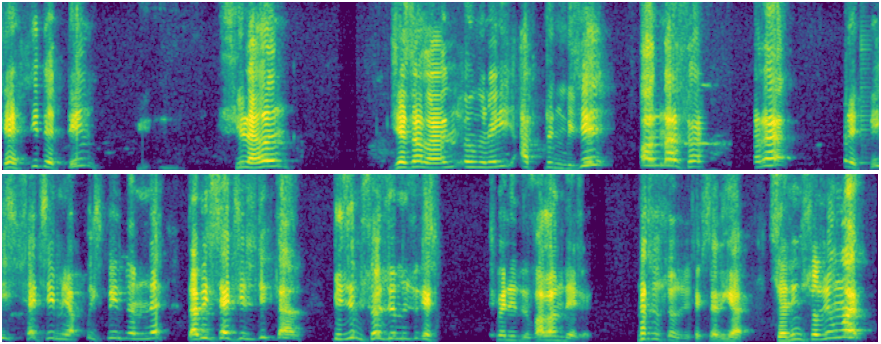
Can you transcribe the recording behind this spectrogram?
tehdit ettin, silahın cezaların önüne attın bizi. Ondan sonra etmiş, seçim yapmış bilmem ne. Da biz seçildik de bizim sözümüzü geçmelidir falan diyecek. Nasıl söz diyeceksin ya? Senin sözün var.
